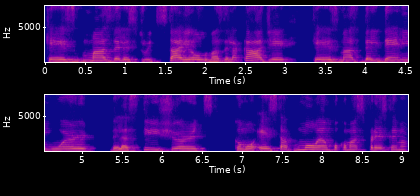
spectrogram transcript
que es más del street style, más de la calle, que es más del denim wear, de las t-shirts, como esta moda un poco más fresca y más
